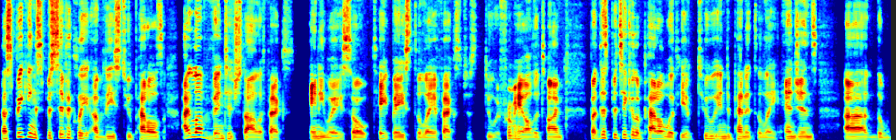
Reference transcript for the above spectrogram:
Now, speaking specifically of these two pedals, I love vintage style effects anyway. So tape-based delay effects just do it for me all the time. But this particular pedal with you have two independent delay engines, uh, the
